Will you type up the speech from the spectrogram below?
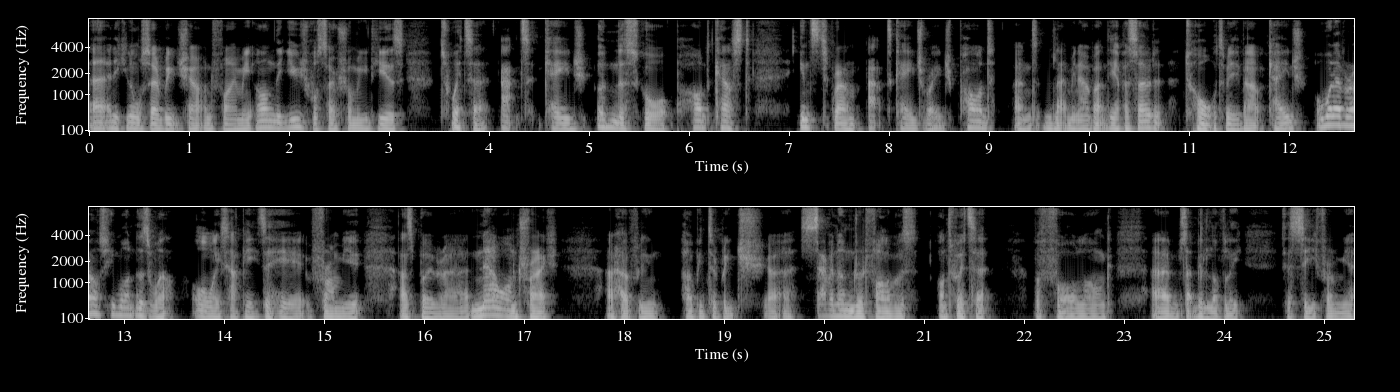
Uh, and you can also reach out and find me on the usual social medias, Twitter at cage underscore podcast, Instagram at Cage Rage Pod, and let me know about the episode. Talk to me about Cage or whatever else you want as well. Always happy to hear from you as we're uh, now on track and hopefully hoping to reach uh, 700 followers on Twitter before long. Um, so that'd be lovely to see from you.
